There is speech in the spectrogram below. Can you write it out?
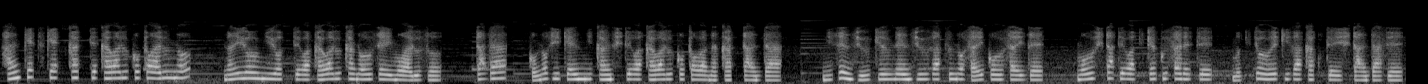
判決結果って変わることあるの？内容によっては変わる可能性もあるぞ。ただ、この事件に関しては変わることはなかったんだ。2019年10月の最高裁で、申し立ては棄却されて、無期懲役が確定したんだぜ。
